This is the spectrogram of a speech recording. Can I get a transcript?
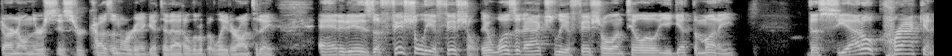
Darnell Nurse is her cousin. We're going to get to that a little bit later on today. And it is officially official. It wasn't actually official until you get the money. The Seattle Kraken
